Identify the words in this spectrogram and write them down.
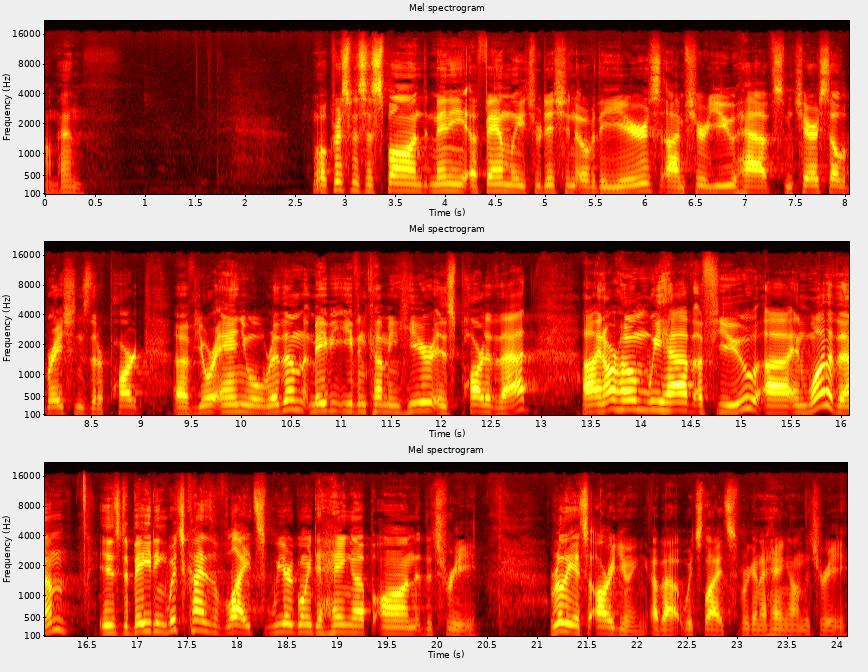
Amen. Well, Christmas has spawned many a family tradition over the years. I'm sure you have some cherished celebrations that are part of your annual rhythm. Maybe even coming here is part of that. Uh, in our home, we have a few, uh, and one of them is debating which kinds of lights we are going to hang up on the tree. Really, it's arguing about which lights we're going to hang on the tree.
